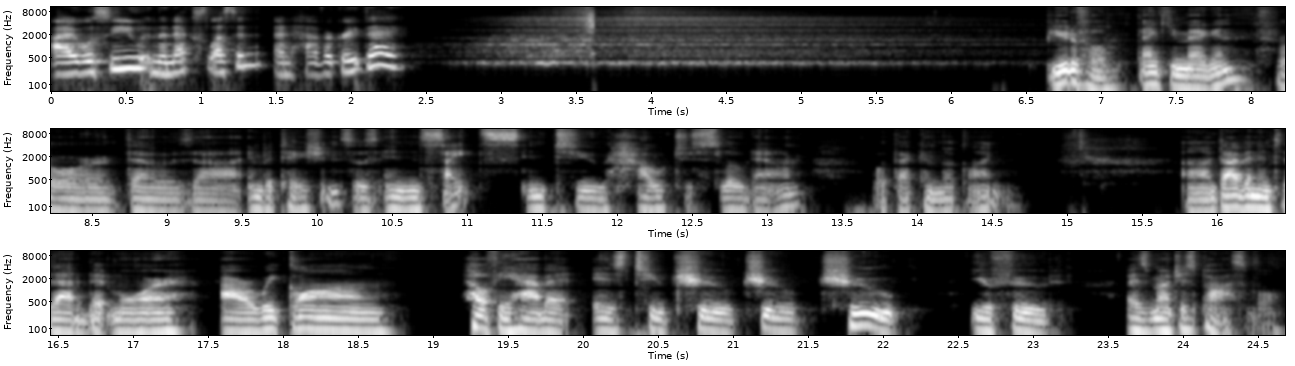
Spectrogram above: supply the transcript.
I will see you in the next lesson and have a great day. Beautiful. Thank you, Megan, for those uh, invitations, those insights into how to slow down, what that can look like. Uh, diving into that a bit more, our week long healthy habit is to chew, chew, chew your food as much as possible.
